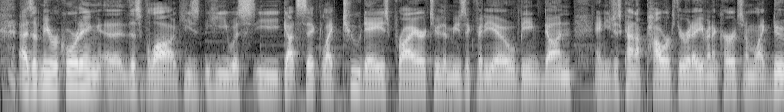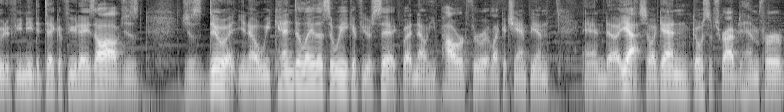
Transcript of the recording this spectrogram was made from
as of me recording uh, this vlog, he's he was he got sick like two days prior to the music video being done, and he just kind of powered through it. I even encouraged him like, dude, if you need to take a few days off, just just do it. You know, we can delay this a week if you're sick, but no, he powered through it like a champion. And uh, yeah, so again, go subscribe to him for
